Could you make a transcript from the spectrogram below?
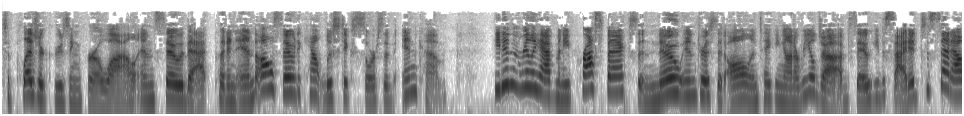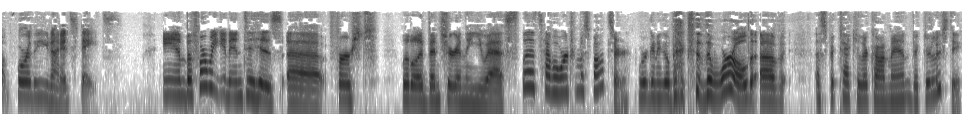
to pleasure cruising for a while, and so that put an end also to Count Lustig's source of income. He didn't really have many prospects and no interest at all in taking on a real job, so he decided to set out for the United States. And before we get into his uh, first little adventure in the U.S., let's have a word from a sponsor. We're going to go back to the world of a spectacular con man, Victor Lustig.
